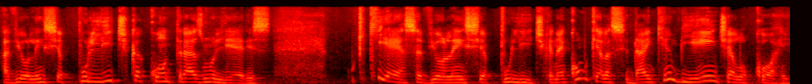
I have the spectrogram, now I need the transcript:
a violência política contra as mulheres. O que é essa violência política? Né? Como que ela se dá? Em que ambiente ela ocorre?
